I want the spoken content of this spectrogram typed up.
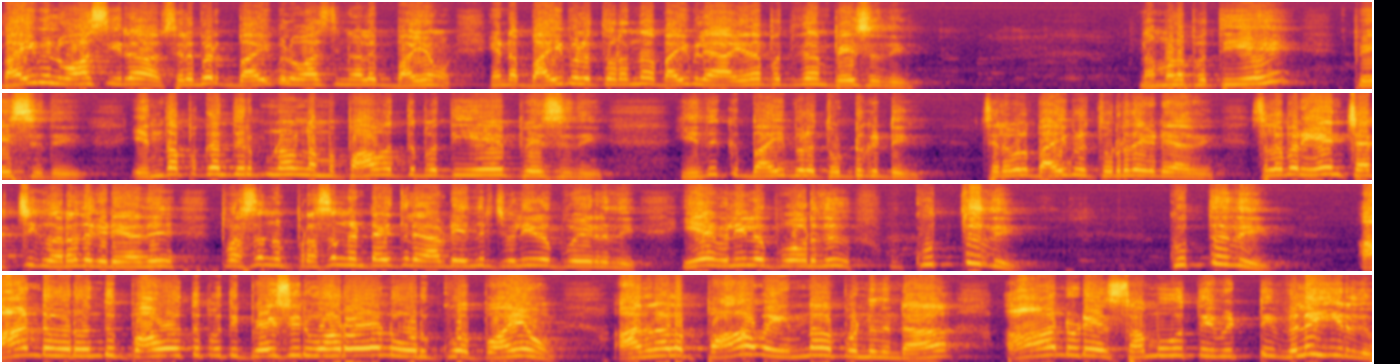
பைபிள் வாசிக்கிறா சில பேருக்கு பைபிள் வாசினாலே பயம். ஏன்னா பைபிளை திறந்தா பைபிள் எதை பற்றி தான் பேசுது? நம்மளை பற்றியே பேசுது. எந்த பக்கம் திருப்பினாலும் நம்ம பாவத்தை பற்றியே பேசுது. எதுக்கு பைபிளை தொட்டுக்கிட்டு? சில பேர் பைபிள் தொடுறதே கிடையாது. சில பேர் ஏன் சர்ச்சுக்கு வர்றது கிடையாது? பிரசங்க பிரசங்க டயத்தில் அப்படியே எந்திரிச்சு வெளியில் போயிடுது ஏன் வெளியில் போகிறது குத்துது. குத்துது. ஆண்டவர் வந்து பாவத்தை பற்றி பேசிடுவாரோன்னு ஒரு பயம். அதனால பாவம் என்ன பண்ணுதுன்னா ஆண்டுடைய சமூகத்தை விட்டு விலகிறது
